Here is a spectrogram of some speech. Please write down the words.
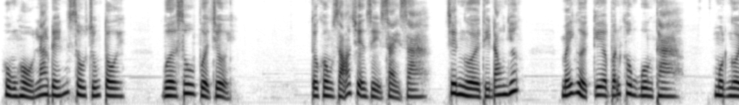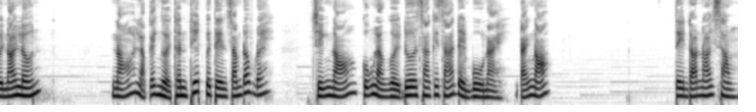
hùng hổ lao đến xô chúng tôi, vừa xô vừa chửi. Tôi không rõ chuyện gì xảy ra, trên người thì đau nhức, mấy người kia vẫn không buông tha. Một người nói lớn, nó là cái người thân thiết với tên giám đốc đấy. Chính nó cũng là người đưa ra cái giá đền bù này, đánh nó. Tên đó nói xong,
